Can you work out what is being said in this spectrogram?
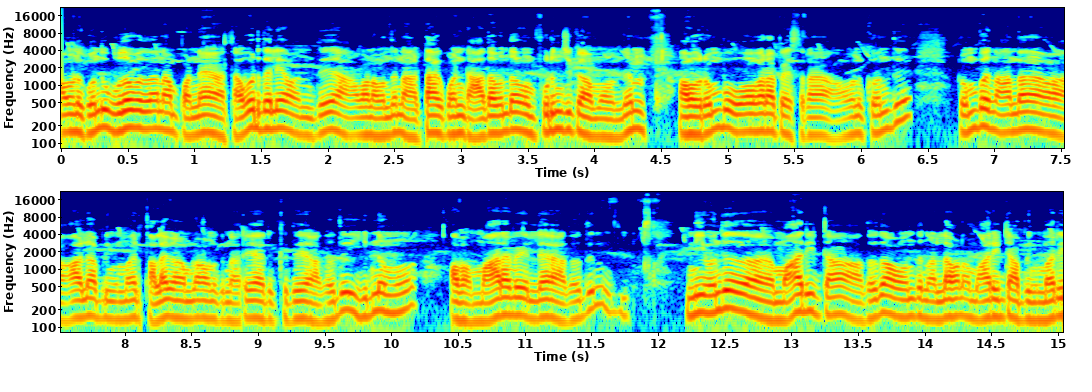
அவன் அவனுக்கு வந்து உதவ தான் நான் பண்ணேன். தவறுதலே வந்து அவனை வந்து நான் அட்டாக் பண்ணிட்டு அதை வந்து அவன் புரிஞ்சுக்காம வந்து அவன் ரொம்ப ஓவராக பேசுகிறான் அவனுக்கு வந்து ரொம்ப நான் தான் ஆள் அப்படிங்கிற மாதிரி தலைகணம்லாம் அவனுக்கு நிறையா இருக்குது. அதாவது இன்னமும் அவன் மாறவே இல்லை. அதாவது நீ வந்து மாறிட்டான் அதாவது அவன் வந்து நல்லவனாக மாறிட்டான் அப்படிங்கிற மாதிரி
